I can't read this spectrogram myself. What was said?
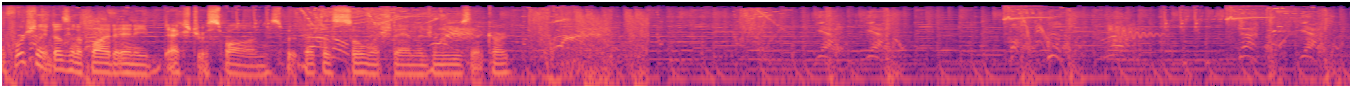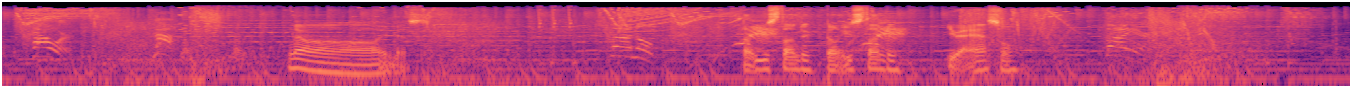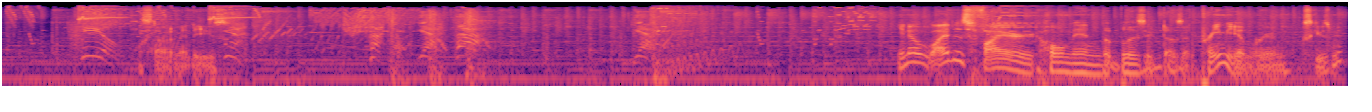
Unfortunately, it doesn't apply to any extra spawns, but that does so much damage when you use that card. No, I missed. Don't use thunder. Don't use thunder. You asshole. That's not what I meant to use. You know, why does fire home in but Blizzard doesn't? Premium room, excuse me?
